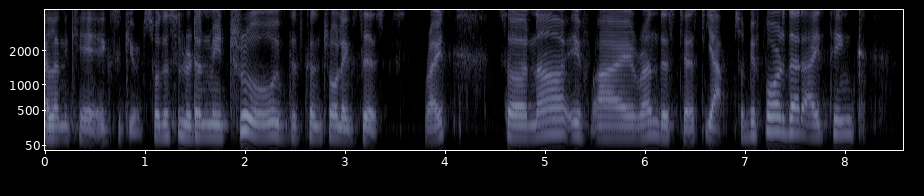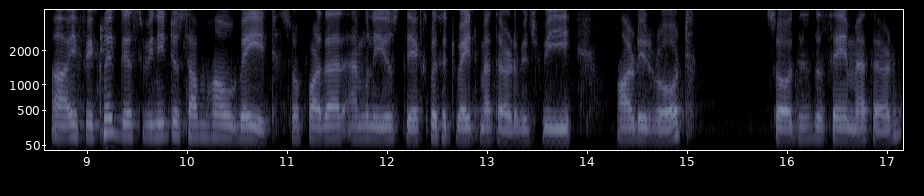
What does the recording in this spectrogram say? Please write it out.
lnk execute. So this will return me true if this control exists right? So now if I run this test yeah. So before that I think uh, if we click this we need to somehow wait. So for that I'm going to use the explicit wait method which we already wrote. So this is the same method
